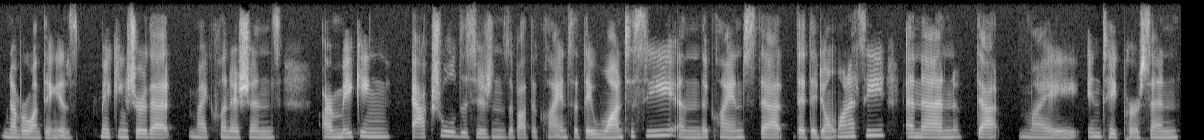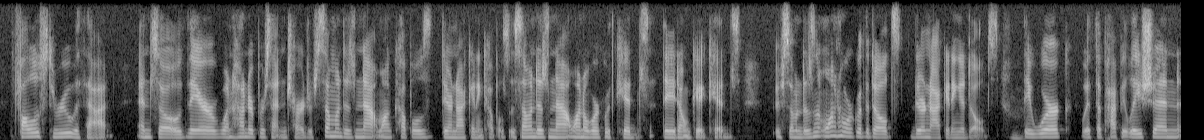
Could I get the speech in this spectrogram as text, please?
number one thing is making sure that my clinicians are making actual decisions about the clients that they want to see and the clients that that they don't want to see and then that my intake person follows through with that and so they're 100% in charge. If someone does not want couples, they're not getting couples. If someone does not want to work with kids, they don't get kids. If someone doesn't want to work with adults, they're not getting adults. Hmm. They work with the population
